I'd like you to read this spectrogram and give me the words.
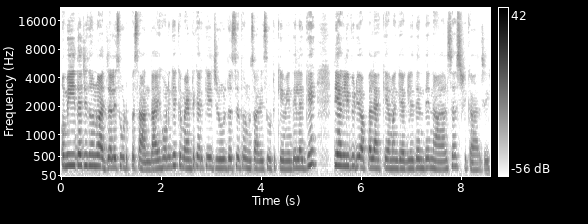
ਉਮੀਦ ਹੈ ਜੀ ਤੁਹਾਨੂੰ ਅੱਜ ਵਾਲੇ ਸੂਟ ਪਸੰਦ ਆਏ ਹੋਣਗੇ। ਕਮੈਂਟ ਕਰਕੇ ਜਰੂਰ ਦੱਸਿਓ ਤੁਹਾਨੂੰ ਸਾਰੇ ਸੂਟ ਕਿਵੇਂ ਦੇ ਲੱਗੇ। ਤੇ ਅਗਲੀ ਵੀਡੀਓ ਆਪਾਂ ਲੈ ਕੇ ਆਵਾਂਗੇ ਅਗਲੇ ਦਿਨ ਦੇ ਨਾਲ। ਸਤਿ ਸ਼੍ਰੀ ਅਕਾਲ ਜੀ।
